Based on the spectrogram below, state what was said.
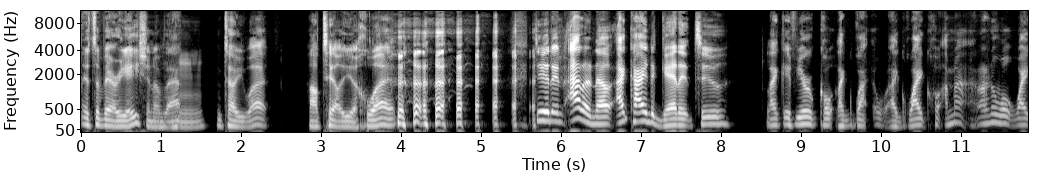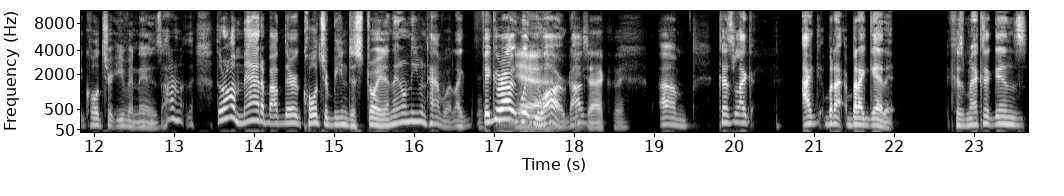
it's a variation of that. Mhm. I'll tell you what. I'll tell you what. dude and i don't know i kind of get it too like if you're like white like white i'm not i don't know what white culture even is i don't know they're all mad about their culture being destroyed and they don't even have it like figure out what you are dog Exactly. um because like i but i but i get it because mexicans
